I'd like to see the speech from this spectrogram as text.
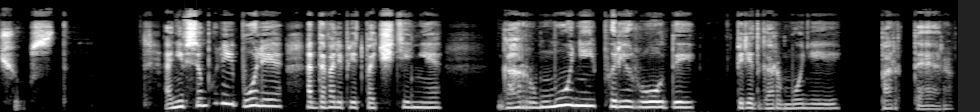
чувств. Они все более и более отдавали предпочтение гармонии природы перед гармонией портеров.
